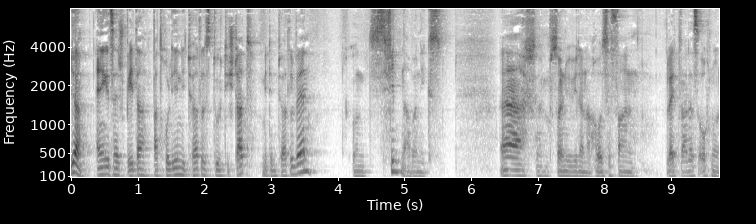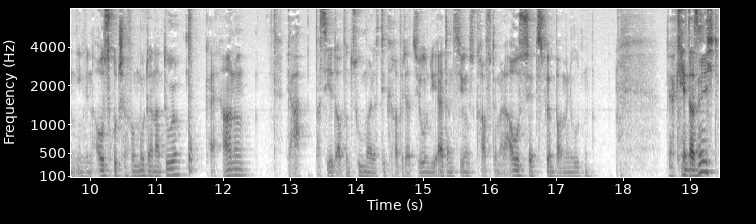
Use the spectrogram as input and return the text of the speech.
Ja, einige Zeit später patrouillieren die Turtles durch die Stadt mit dem Turtle Van und finden aber nichts. Ach, sollen wir wieder nach Hause fahren. Vielleicht war das auch nur irgendwie ein Ausrutscher von Mutter Natur. Keine Ahnung. Ja, passiert ab und zu mal, dass die Gravitation die Erdanziehungskraft einmal aussetzt für ein paar Minuten. Wer kennt das nicht?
